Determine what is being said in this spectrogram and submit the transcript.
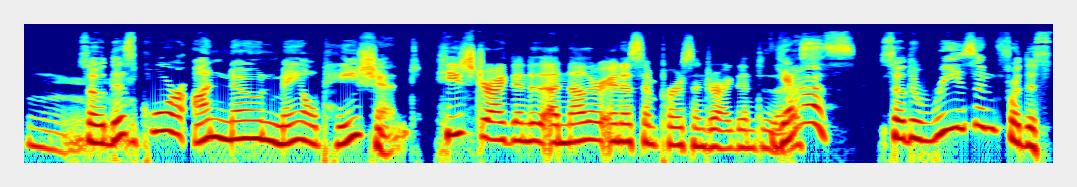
Hmm. So this poor unknown male patient he's dragged into another innocent person dragged into this. Yes. So the reason for this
